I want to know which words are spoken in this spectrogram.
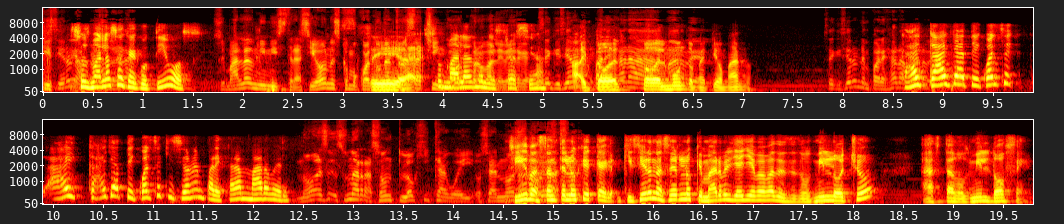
quisieron... Sus malos ejecutivos. Su mala administración es como cuando Sí, una empresa ah. chingón, Su mala vale administración. Se Ay, todo, el- emparejar a todo el mundo Marvel. metió mano. Se quisieron emparejar a Ay, Marvel. cállate, ¿cuál se, ay, cállate, ¿cuál se quisieron emparejar a Marvel? No, es, es una razón lógica, güey. O sea, no Sí, bastante lógica. Quisieron hacer lo que Marvel ya llevaba desde 2008 hasta 2012.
